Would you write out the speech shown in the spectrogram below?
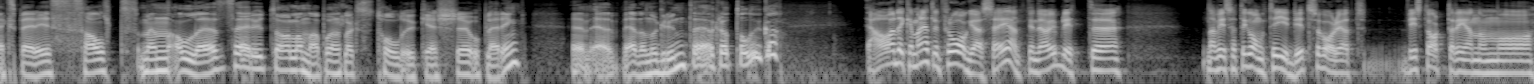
Experis, Salt. Men alla ser ut att ha landat på en slags tolv ukers uppläring. Eh, är eh, det någon grund till akkurat tolv veckor? Ja, det kan man egentligen fråga sig egentligen. Det har ju blivit, eh, när vi satte igång tidigt så var det att vi startade genom att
